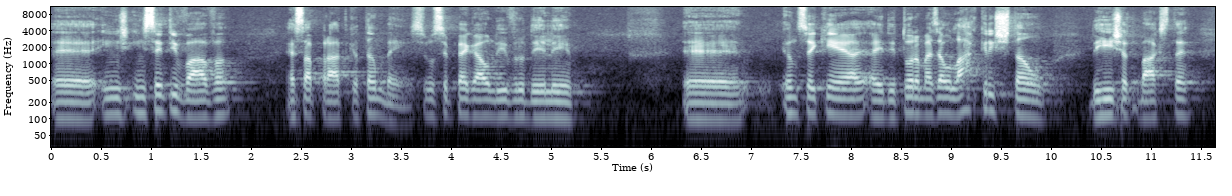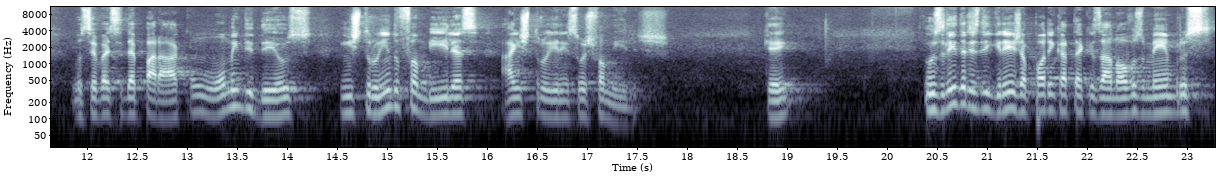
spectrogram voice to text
é, incentivava essa prática também. Se você pegar o livro dele, é, eu não sei quem é a editora, mas é o Lar Cristão, de Richard Baxter, você vai se deparar com um homem de Deus instruindo famílias a instruírem suas famílias. Ok? Os líderes de igreja podem catequizar novos membros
